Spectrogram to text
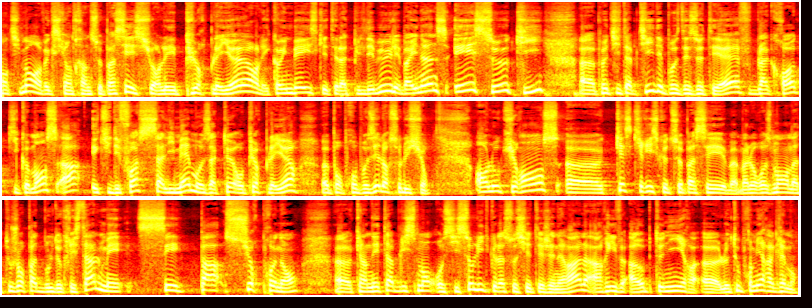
sentiment avec ce qui est en train de se passer sur les pure players, les Coinbase qui étaient là depuis le début, les Binance et ceux qui, euh, petit à petit, déposent des ETF, BlackRock qui commencent à et qui des fois s'allient même aux acteurs, aux pure players euh, pour proposer leurs solutions. En l'occurrence, euh, qu'est-ce qui risque de se passer? Bah, Malheureusement, on n'a toujours pas de boule de cristal, mais c'est pas surprenant euh, qu'un établissement aussi solide que la Société Générale arrive à obtenir euh, le tout premier agrément.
